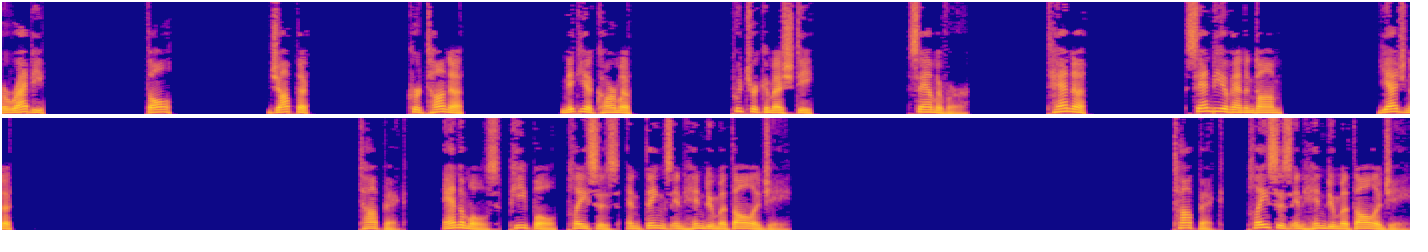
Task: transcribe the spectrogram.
Arati. Thal. Japa. Kirtana. Nitya Karma. Putrakameshti Samovar Tana. Sandhyavandanam Yajna. Animals, people, places, and things in Hindu mythology. Places in Hindu mythology.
